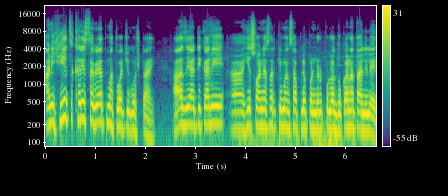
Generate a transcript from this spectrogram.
आणि हीच खरी सगळ्यात महत्त्वाची गोष्ट आहे. आज या ठिकाणी ही सोन्यासारखी माणसं आपल्या पंढरपूरला दुकानात आलेली आहेत.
